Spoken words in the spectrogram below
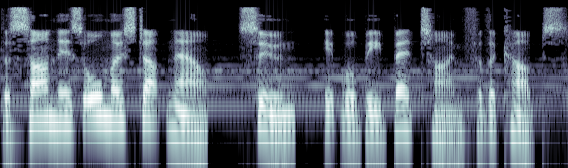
The sun is almost up now, soon, it will be bedtime for the cubs.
